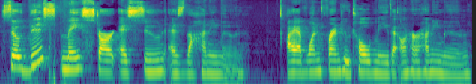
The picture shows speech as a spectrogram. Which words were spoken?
So, this may start as soon as the honeymoon. I have one friend who told me that on her honeymoon,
